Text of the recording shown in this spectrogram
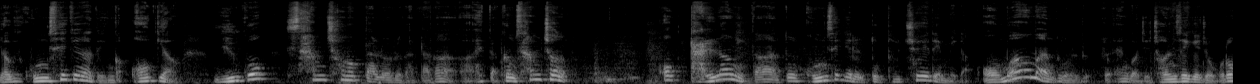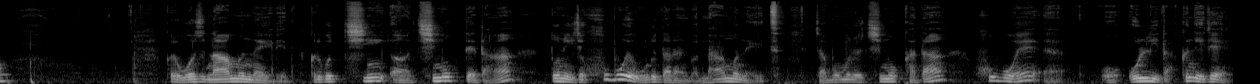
여기 공 3개가 되니까 억이야. 6억 3천억 달러를 갖다가 했다. 그럼 3천 억 달러니까 또 공세계를 또 붙여야 됩니다. 어마어마한 돈을 한 거지 전 세계적으로. 그리고 was nominated 그리고 지 어, 지목되다 또는 이제 후보에 오르다라는 거 nominate 자 뭐뭐를 지목하다 후보에 에, 오, 올리다. 근데 이제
